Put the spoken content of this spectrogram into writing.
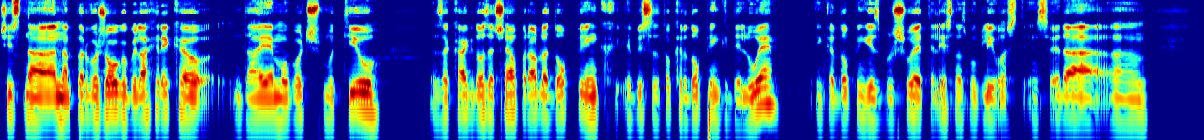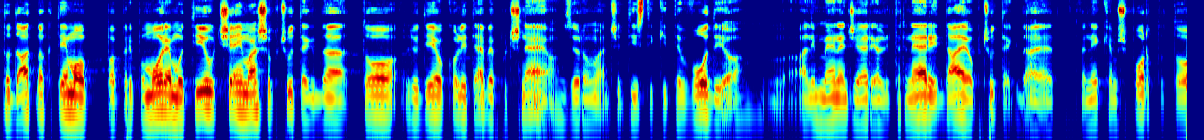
čist na, na prvo žogo bi lahko rekel, da je mogoč motiv, zakaj kdo začne uporabljati doping, je v bistvu zato, ker doping deluje in ker doping izboljšuje telesno zmogljivost. In seveda. Um, Dodatno k temu pa pripomore motiv, če imaš občutek, da to ljudje okoli tebe počnejo, oziroma če tisti, ki te vodijo, ali menedžerji ali trenerji, dajo občutek, da je v nekem športu to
